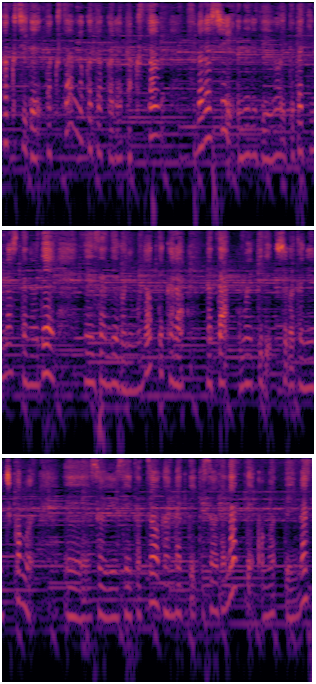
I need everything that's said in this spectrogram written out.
各地でたくさんの方からたくさん素晴らしいエネルギーをいただきましたので、えー、サンディエゴに戻ってからまた思いっきり仕事に打ち込む、えー、そういう生活を頑張っていけそうだなって思っています。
